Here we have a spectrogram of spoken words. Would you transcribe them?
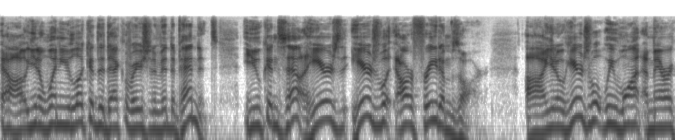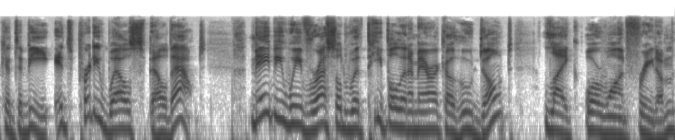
Uh, you know, when you look at the Declaration of Independence, you can tell, here's, here's what our freedoms are. Uh, you know, here's what we want America to be. It's pretty well spelled out. Maybe we've wrestled with people in America who don't like or want freedom.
